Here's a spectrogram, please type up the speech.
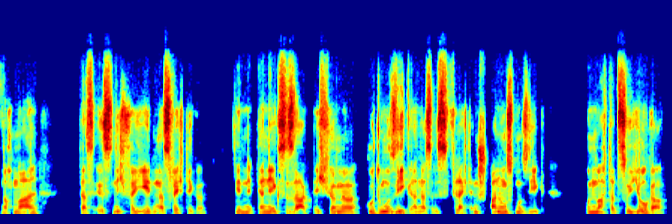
nochmal, das ist nicht für jeden das Richtige. Der nächste sagt, ich höre mir gute Musik an, das ist vielleicht Entspannungsmusik und macht dazu Yoga.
